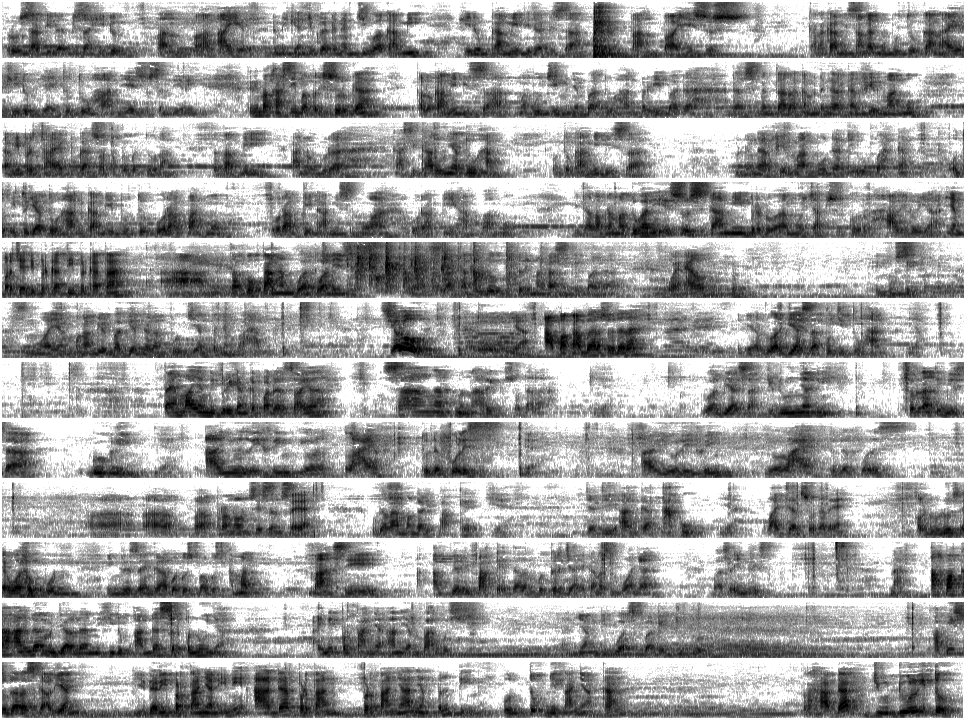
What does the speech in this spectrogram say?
Rusa tidak bisa hidup tanpa air. Demikian juga dengan jiwa kami, hidup kami tidak bisa tanpa Yesus. Karena kami sangat membutuhkan air hidup yaitu Tuhan Yesus sendiri. Terima kasih Bapak di surga kalau kami bisa memuji menyembah Tuhan beribadah dan sebentar akan mendengarkan firman-Mu kami percaya bukan suatu kebetulan tetapi anugerah kasih karunia Tuhan untuk kami bisa mendengar firman-Mu dan diubahkan. Untuk itu ya Tuhan kami butuh urapan-Mu. Urapi kami semua, urapi hamba-Mu. Di dalam nama Tuhan Yesus kami berdoa mengucap syukur. Haleluya. Yang percaya diberkati berkata, Amin. Tepuk tangan buat Tuhan Yesus. Ya, silakan duduk. Terima kasih kepada WL di musik semua yang mengambil bagian dalam pujian penyembahan. Shalom. Ya, apa kabar saudara? Ya, luar biasa puji Tuhan. Tema yang diberikan kepada saya sangat menarik saudara. Ya. Luar biasa. Judulnya nih, saudara nanti bisa googling. Ya. Are you living your life to the fullest? Ya. Are you living your life to the fullest? Uh, uh, pronunciation saya udah lama nggak dipakai ya jadi agak kaku ya wajar saudara ya kalau dulu saya walaupun Inggris saya nggak bagus-bagus amat masih hampir dipakai dalam bekerja ya karena semuanya bahasa Inggris nah apakah anda menjalani hidup anda sepenuhnya nah, ini pertanyaan yang bagus yang dibuat sebagai judul ya. tapi saudara sekalian Ya, dari pertanyaan ini ada pertanyaan yang penting untuk ditanyakan terhadap judul itu.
